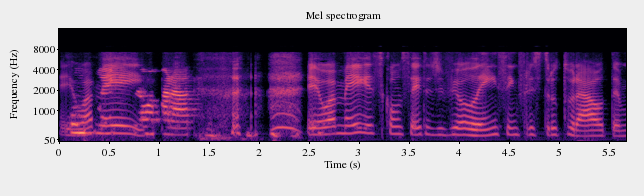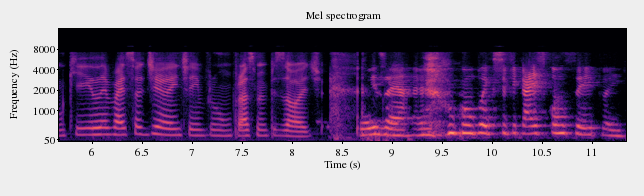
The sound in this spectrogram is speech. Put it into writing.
eu amei. É o aparato. eu amei esse conceito de violência infraestrutural. Temos que levar isso adiante para um próximo episódio. Pois é, complexificar esse conceito aí.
